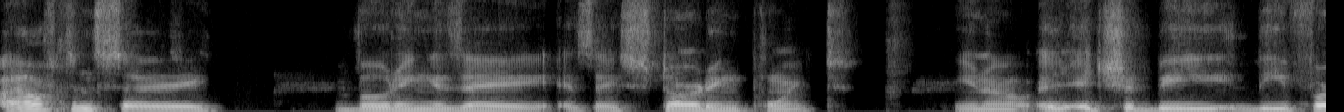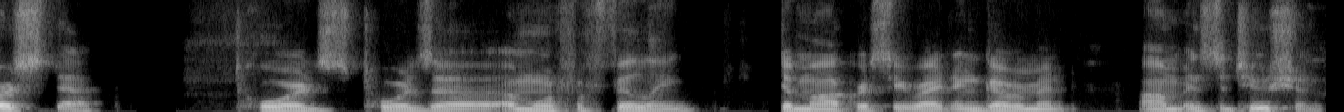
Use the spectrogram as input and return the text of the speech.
I often say voting is a is a starting point. You know, it, it should be the first step towards towards a, a more fulfilling democracy, right? And government um institution.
